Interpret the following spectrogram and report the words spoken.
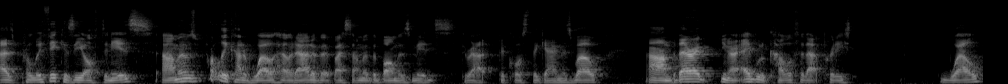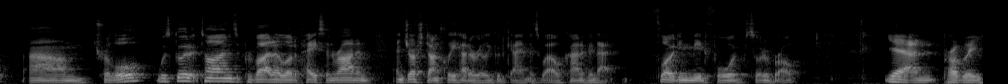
as prolific as he often is. Um, and was probably kind of well held out of it by some of the Bombers mids throughout the course of the game as well. Um, but they're, you know, able to cover for that pretty well. Um, Treloar was good at times and provided a lot of pace and run, and, and Josh Dunkley had a really good game as well, kind of in that floating mid forward sort of role. Yeah, and probably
